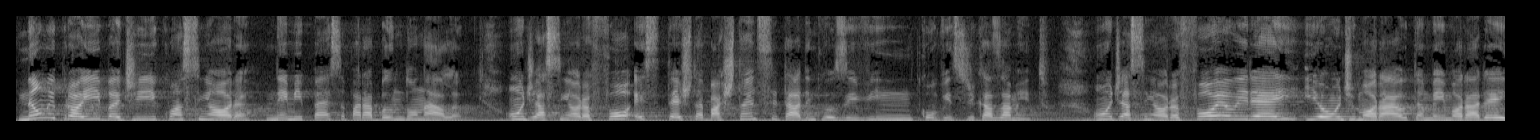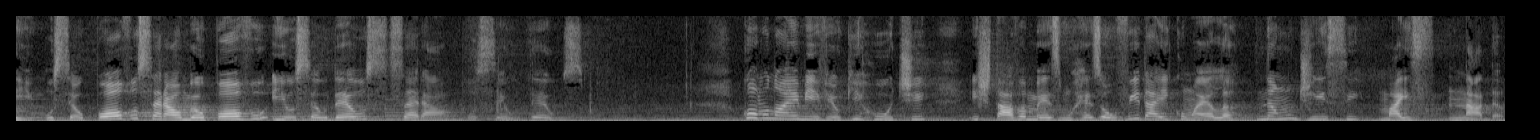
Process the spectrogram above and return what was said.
Não me proíba de ir com a senhora, nem me peça para abandoná-la. Onde a senhora for, esse texto é bastante citado, inclusive em convites de casamento. Onde a senhora for, eu irei, e onde morar, eu também morarei. O seu povo será o meu povo, e o seu Deus será o seu Deus. Como Noemi viu que Ruth estava mesmo resolvida a ir com ela, não disse mais nada.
